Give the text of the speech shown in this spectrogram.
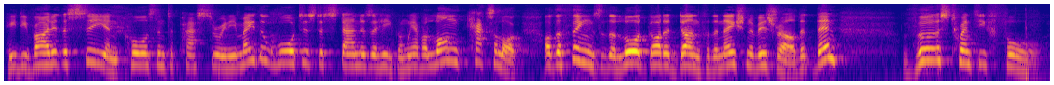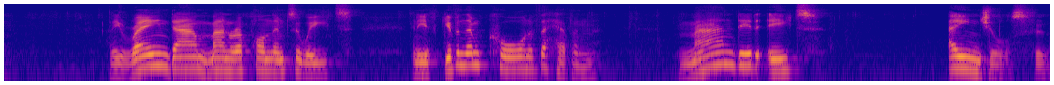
He divided the sea and caused them to pass through, and he made the waters to stand as a heap. And we have a long catalogue of the things that the Lord God had done for the nation of Israel. That then, verse 24, and he rained down manna upon them to eat, and he hath given them corn of the heaven. Man did eat angels' food.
